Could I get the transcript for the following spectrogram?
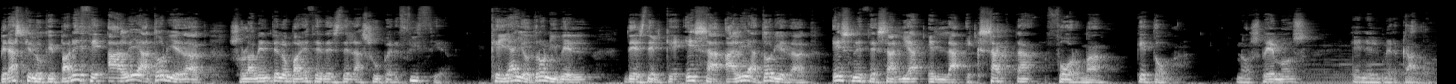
verás que lo que parece aleatoriedad solamente lo parece desde la superficie, que hay otro nivel desde el que esa aleatoriedad es necesaria en la exacta forma que toma. Nos vemos en el mercado.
